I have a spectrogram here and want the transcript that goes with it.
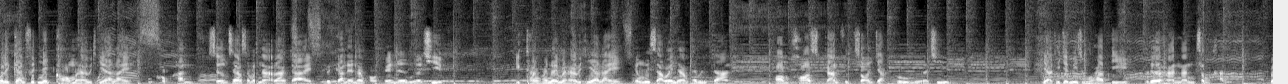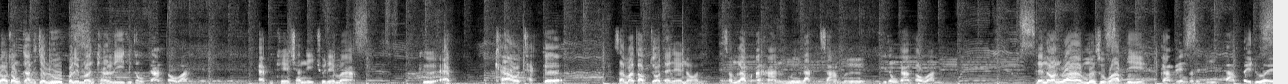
บริการฟิตเนสของมหาวิทยาลัย ครบครัน เสริมสร้างสมรรถนะร่างกาย ด้วยการแนะนำของเทรนเนอร์มืออาชีพ อีกทั้งภายในมหาวิทยาลัย ยังมีสระว่ายน้ำให้บริการ พร้อมคอร์สการฝึกสอนจากครูมืออาชีพ อยากที่จะมีสุขภาพดีเรื่องอาหารนั้นสำคัญ เราต้องการที่จะรู้ปริมาณแคลอรี่ที่ต้องการต่อวัน แอปพลิเคชันนี้ช่วยได้มาก คือแอป Cal Tracker สามารถตอบโจทย์ได้แน่นอนสำหรับอาหารมื้อหลัก 3 มื้อที่ต้องการต่อวัน แน่นอนว่าเมื่อสุขภาพดีการเรียนก็จะดีตามไปด้วย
